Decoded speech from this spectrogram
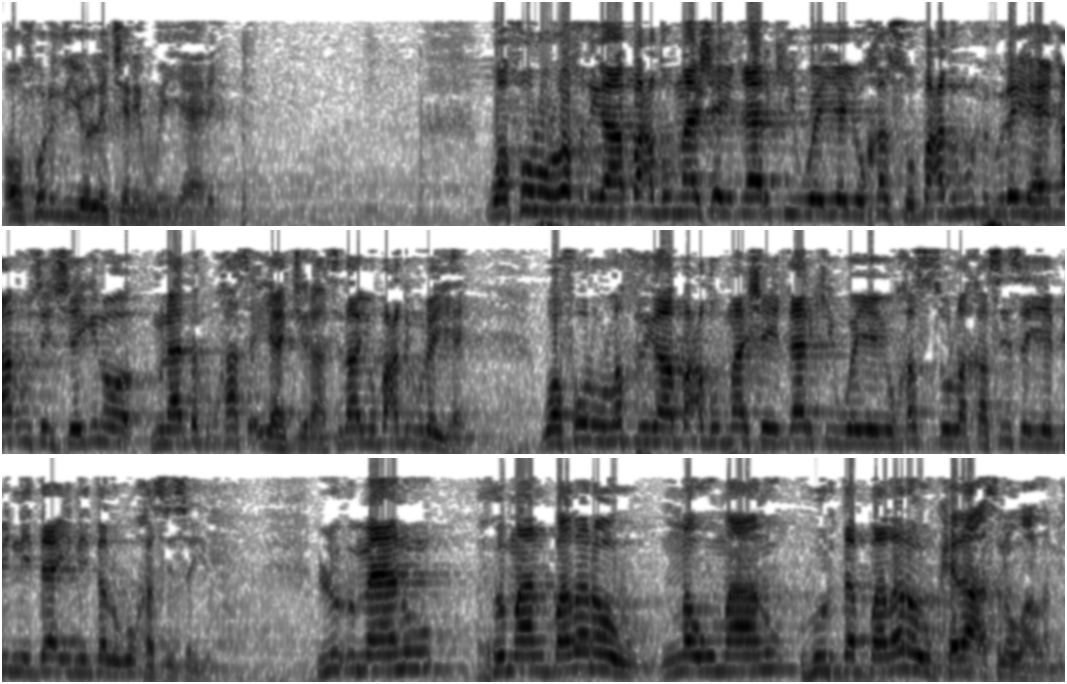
oo fulidiioo la jaray weeyaane wa fulu lafdigaa bacdu maa shay qaarkii weeye yukhasu. Bacdu wuxuu leeyahay qaar uusan sheegin oo munaado ku khaas ayaa jira. Sidaa ayuu bacdi u leeyahay. Wa fulu lafdigaa bacdu maa shay qaarkii weeye yukhasu la khasisayo binidaa'i nida lagu khasisayo. Lu'maanu xumaan badanow nawmaanu hurda badanow kadaa asna waa la mid.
